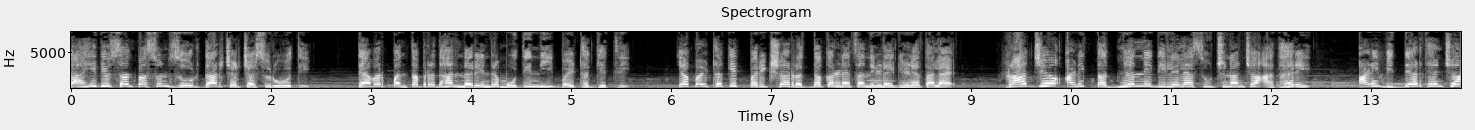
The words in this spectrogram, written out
काही दिवसांपासून जोरदार चर्चा सुरू होती. त्यावर पंतप्रधान नरेंद्र मोदींनी बैठक घेतली. या बैठकीत परीक्षा रद्द करण्याचा निर्णय घेण्यात आलाय. राज्य आणि तज्ज्ञांनी दिलेल्या सूचनांच्या आधारे आणि विद्यार्थ्यांच्या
